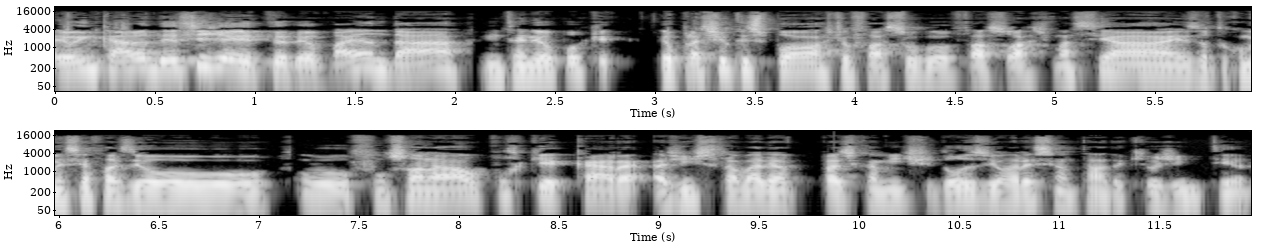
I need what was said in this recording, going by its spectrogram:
eu, encaro desse jeito, entendeu? Vai andar, entendeu? Porque eu pratico esporte, eu faço, faço artes marciais, eu comecei a fazer o, o funcional, porque, cara, a gente trabalha praticamente 12 horas sentado aqui o dia inteiro.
